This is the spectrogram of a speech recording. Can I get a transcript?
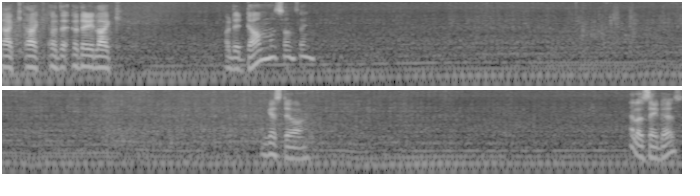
Like, like, are they, are they like, are they dumb or something? I guess they are. Hello, Sabers.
